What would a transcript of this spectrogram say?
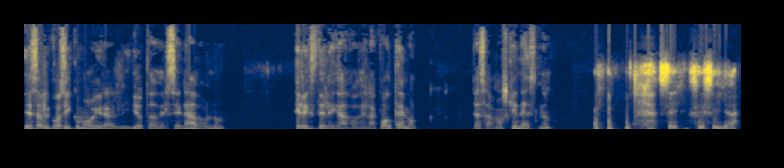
Es algo así como ir al idiota del Senado, ¿no? El exdelegado de la Cuauhtémoc. Ya sabemos quién es, ¿no? sí, sí, sí, ya.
